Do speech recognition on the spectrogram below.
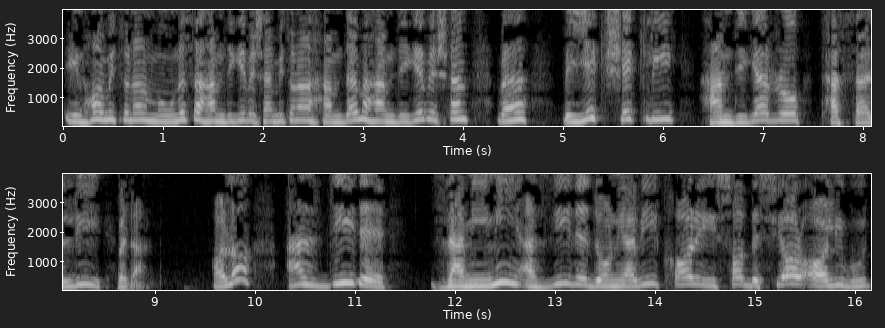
اینها می‌تونن مونس همدیگه بشن می‌تونن همدم همدیگه بشن و به یک شکلی همدیگر رو تسلی بدن. حالا از دید زمینی از دید دنیوی کار عیسی بسیار عالی بود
